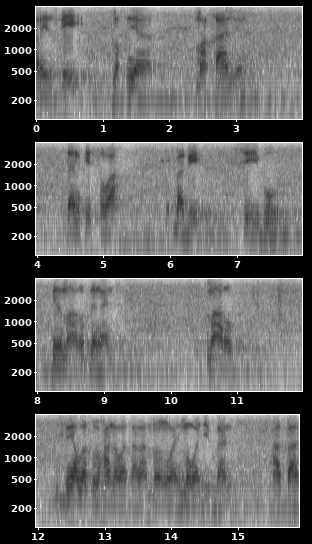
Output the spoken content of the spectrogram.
rezeki maksudnya makan ya dan kiswah bagi si ibu bil ma'ruf dengan ma'ruf. Di sini Allah Subhanahu wa taala mewajibkan atas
